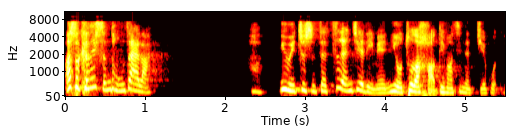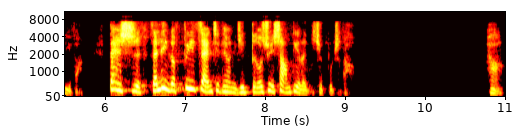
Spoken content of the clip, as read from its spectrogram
啊说肯定神同在了，啊，因为这是在自然界里面你有做的好的地方，现在结果的地方，但是在另一个非自然界的地方，你已经得罪上帝了，你却不知道，好，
